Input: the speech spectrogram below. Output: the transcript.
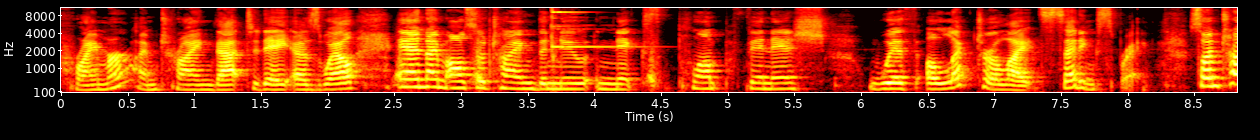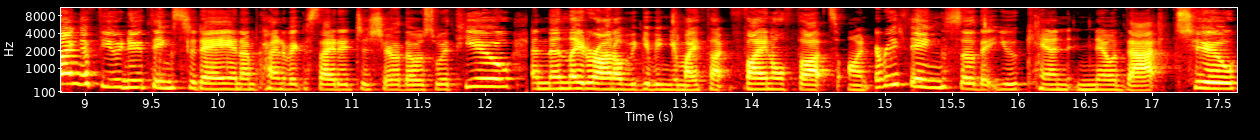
primer. I'm trying that today as well. And I'm also trying the new NYX Plump Finish with electrolyte setting spray. So I'm trying a few new things today and I'm kind of excited to share those with you. And then later on, I'll be giving you my th final thoughts on everything so that you can know that too.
